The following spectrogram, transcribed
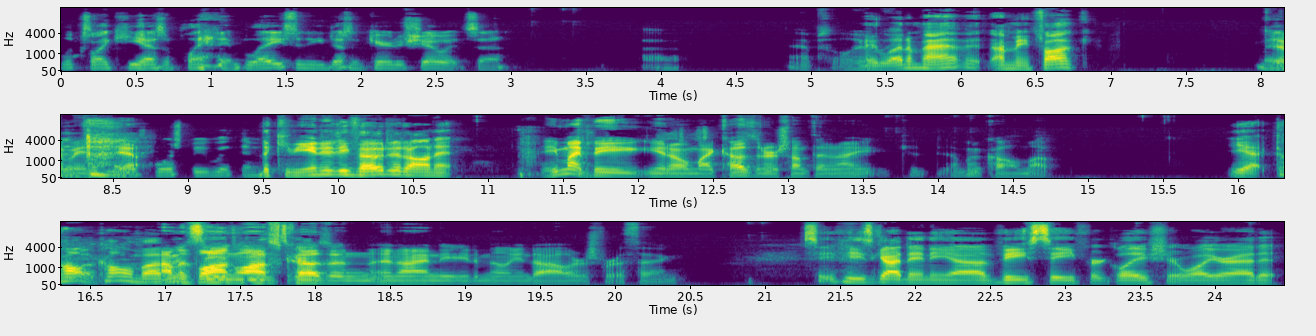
Looks like he has a plan in place and he doesn't care to show it. So Absolutely. Hey, let him have it. I mean, fuck. may, I the, mean, may yeah. force be with him. The community voted on it. he might be, you know, my cousin or something. I, I'm gonna call him up. Yeah, call call him up. I'm his long he's lost got- cousin, and I need a million dollars for a thing. See if he's got any uh, VC for Glacier while you're at it.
